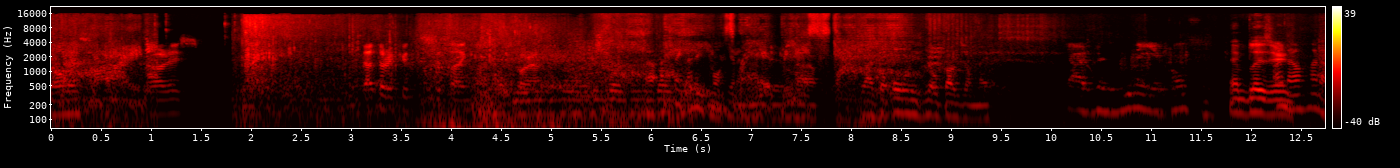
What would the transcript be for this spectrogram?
Rollies. Norris. That's a recruit design before. Uh, I think I need more healing than so I've got all these little bugs on me. Yeah, I've been reading you constantly. And I Blizzard. know, I know,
